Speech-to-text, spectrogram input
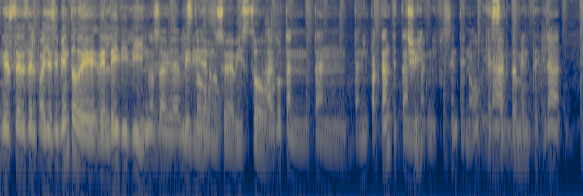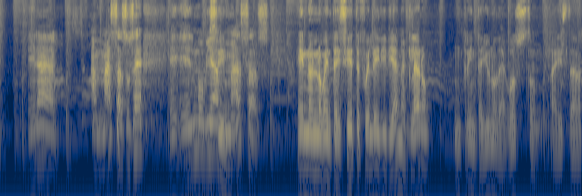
Este, desde el fallecimiento de, de Lady Di. No se había Lady visto Diana no se había visto. algo tan tan tan impactante, tan Sí. magnificente, ¿no? Era- Exactamente. Era era a masas, o sea, eh, él movía Sí. masas. En el 97 fue Lady Diana, claro, un 31 de agosto, ahí está.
